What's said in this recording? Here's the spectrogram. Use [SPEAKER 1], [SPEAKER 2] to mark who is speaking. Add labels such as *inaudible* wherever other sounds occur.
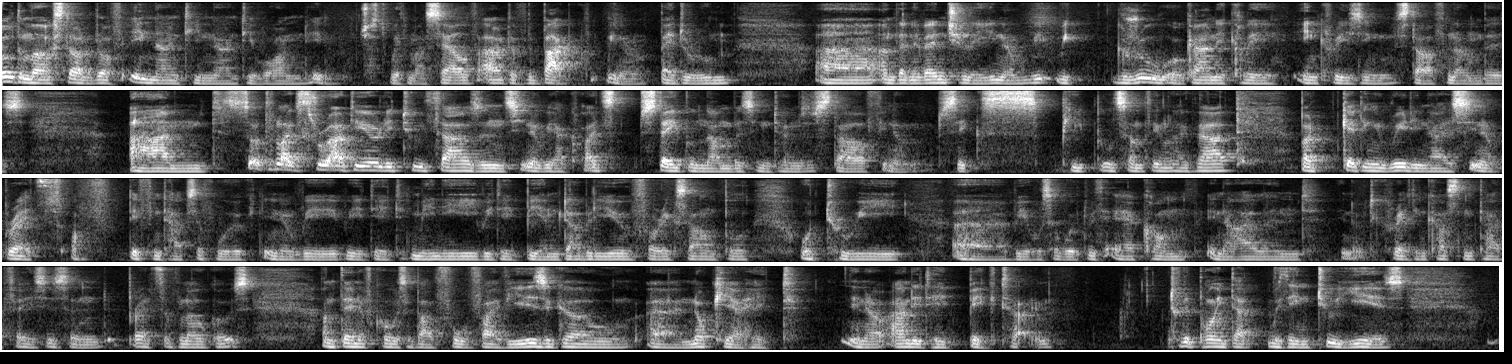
[SPEAKER 1] Dalton Maag started off in 1991, you know, just with myself out of the back, you know, bedroom, uh, and then eventually, you know, we, we grew organically, increasing staff numbers. And sort of like throughout the early 2000s, you know, we had quite stable numbers in terms of staff, you know, six people, something like that. But getting a really nice, you know, breadth of different types of work. You know, we, we did Mini, we did BMW, for example, or TUI. Uh, we also worked with Eircom in Ireland, you know, to creating custom typefaces and breadth of logos. And then, of course, about four or five years ago, uh, Nokia hit, you know, and it hit big time to the point that within two years,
